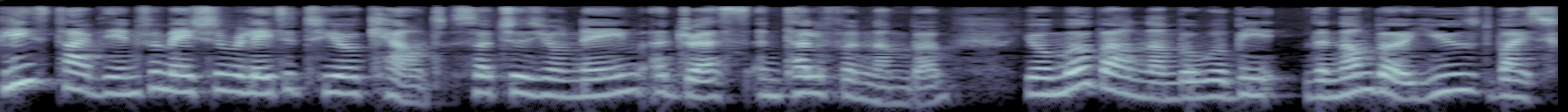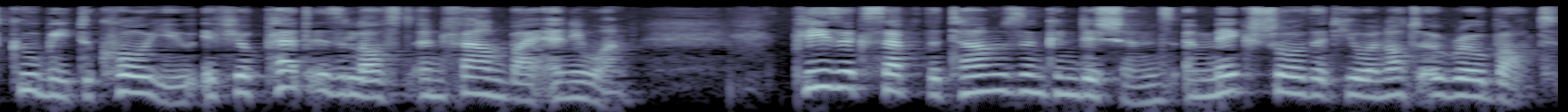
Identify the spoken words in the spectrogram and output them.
Please type the information related to your account, such as your name, address, and telephone number. Your mobile number will be the number used by Scooby to call you if your pet is lost and found by anyone. Please accept the terms and conditions and make sure that you are not a robot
